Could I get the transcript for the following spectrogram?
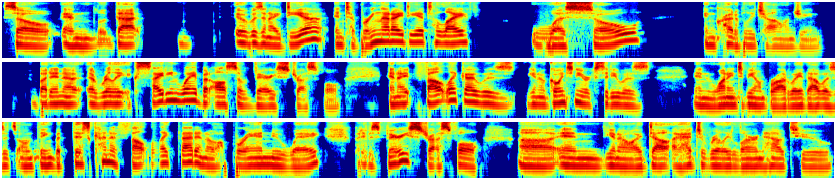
So and that it was an idea and to bring that idea to life was so incredibly challenging but in a, a, really exciting way but also very stressful. And i felt like i was you know going to new york city was and wanting to be on broadway that was its own thing but this kind of felt like that in a brand new way but it was very stressful uh, and you know i dealt i had to really learn how to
